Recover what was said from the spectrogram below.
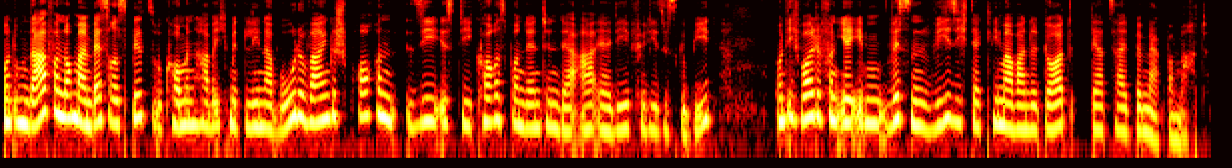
Und um davon noch mal ein besseres Bild zu bekommen, habe ich mit Lena Bodewein gesprochen. Sie ist die Korrespondentin der ARD für dieses Gebiet. Und ich wollte von ihr eben wissen, wie sich der Klimawandel dort derzeit bemerkbar macht.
